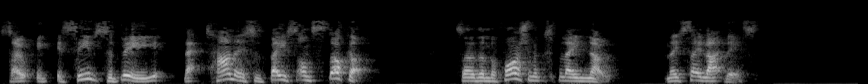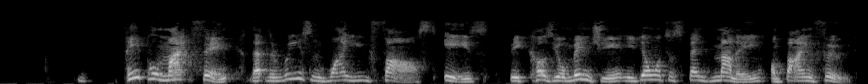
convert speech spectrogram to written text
So it, it, seems to be that Tanis is based on tzedakah. So the Mepharshim explain no. And they say like this. People might think that the reason why you fast is because you're mingy and you don't want to spend money on buying food.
